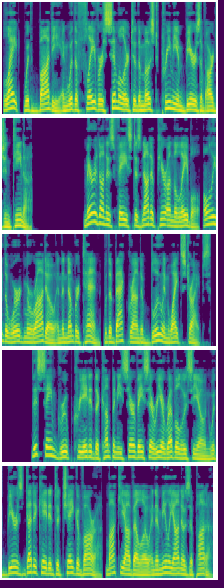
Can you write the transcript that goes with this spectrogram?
light, with body and with a flavor similar to the most premium beers of Argentina. Maradona's face does not appear on the label, only the word Morado and the number 10, with a background of blue and white stripes. This same group created the company Cervecería Revolución with beers dedicated to Che Guevara, Machiavello and Emiliano Zapata.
